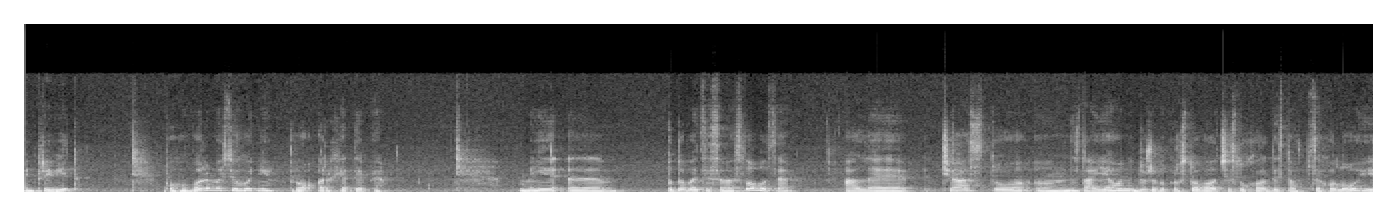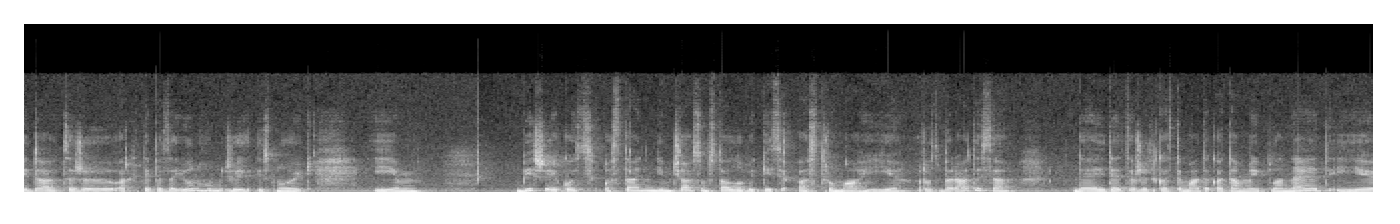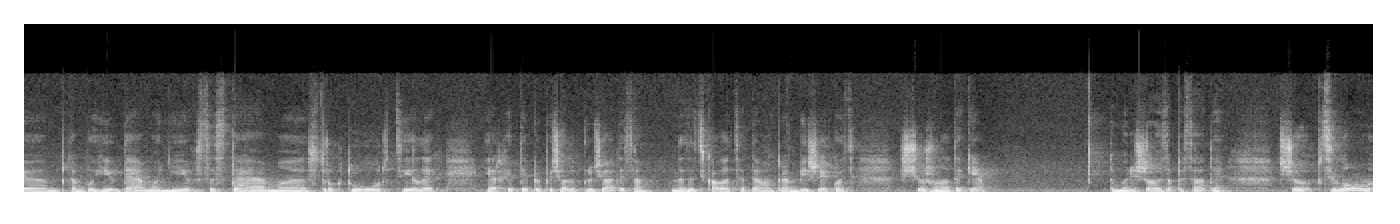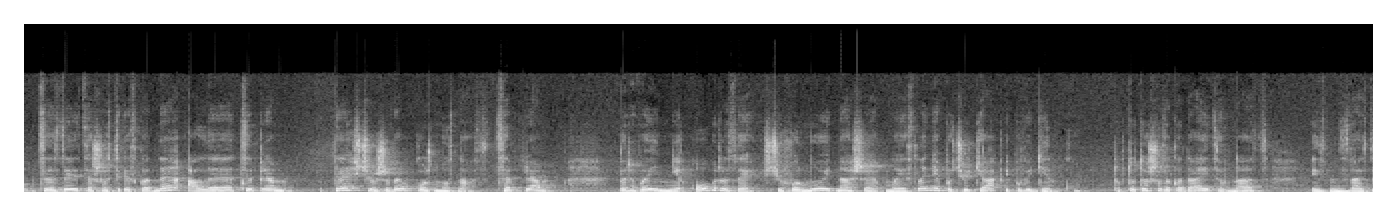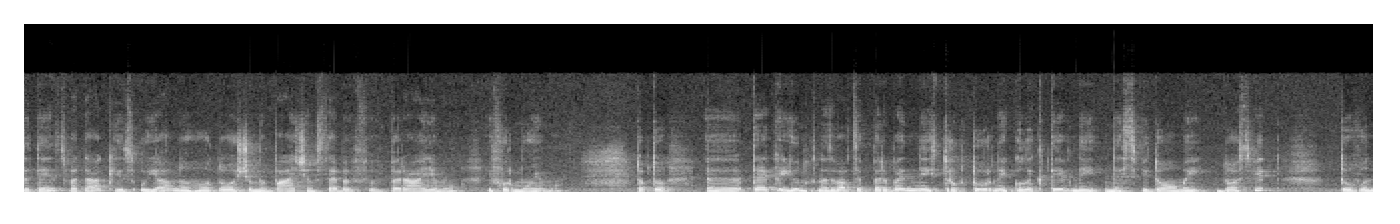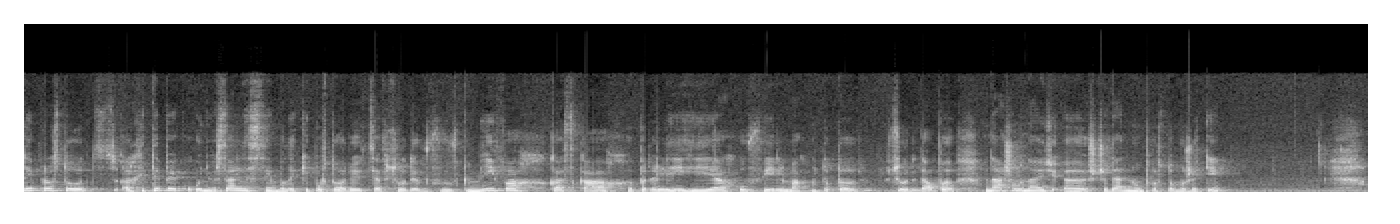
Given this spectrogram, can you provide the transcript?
Всім привіт! Поговоримо сьогодні про архетипи. Мені е, подобається саме слово це, але часто е, не знаю, я його не дуже використовувала чи слухала десь там в психології. Да? Це ж е, архетипи за Юнгом існують. І більше якось останнім часом стало в якійсь астромагії розбиратися, де йдеться вже якась тематика там і планет, і е, там богів, демонів, систем, е, структур цілих, і архетипи почали включатися. Мене зацікавила ця тема прям більше якось, що ж воно таке. Тому вирішила записати, що в цілому це здається щось таке складне, але це прям те, що живе в кожному з нас. Це прям первинні образи, що формують наше мислення, почуття і поведінку. Тобто те, що закладається в нас із не знаю, з дитинства, так, із уявного того, що ми бачимо, в себе вбираємо і формуємо. Тобто, е, так як Юнг називав це первинний структурний колективний несвідомий досвід, то вони просто архетипи як універсальні символи, які повторюються всюди, в, міфах, казках, релігіях, у фільмах, ну тобто всюди, да, в нашому навіть е, щоденному простому житті.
